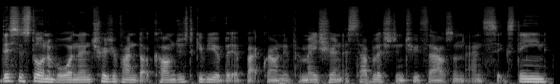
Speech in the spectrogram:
this is store number one then, treasurefan.com, just to give you a bit of background information, established in 2016.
